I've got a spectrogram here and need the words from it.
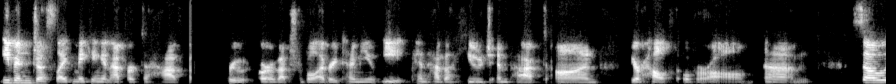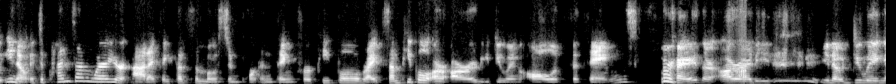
even just like making an effort to have fruit or a vegetable every time you eat can have a huge impact on your health overall. Um, so, you know, it depends on where you're at. I think that's the most important thing for people, right? Some people are already doing all of the things, right? They're already, you know, doing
